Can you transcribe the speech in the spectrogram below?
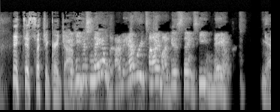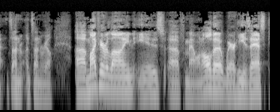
he did such a great job. He just nailed it. I mean, every time on his things, he nailed it. Yeah, it's un, it's unreal. Uh, my favorite line is uh, from Alan Alda, where he is asked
